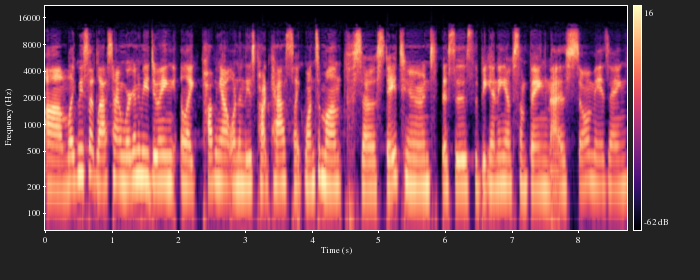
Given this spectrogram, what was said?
um, like we said last time, we're going to be doing like popping out one of these podcasts like once a month. So stay tuned. This is the beginning of something that is so amazing.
